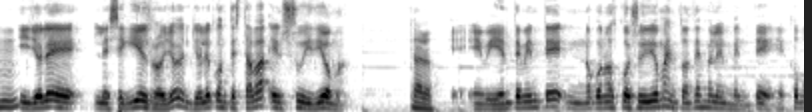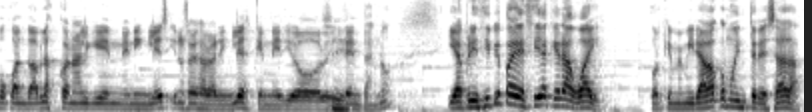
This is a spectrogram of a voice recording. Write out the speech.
Mm, y yo le, le seguí el rollo. Yo le contestaba en su idioma. Claro. Eh, Evidentemente no conozco su idioma, entonces me lo inventé. Es como cuando hablas con alguien en inglés y no sabes hablar inglés, que medio lo Sí. intentas, ¿no? Y al principio parecía que era guay, porque me miraba como interesada.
